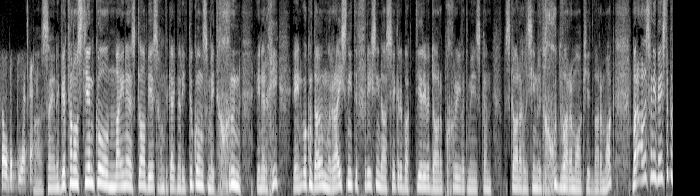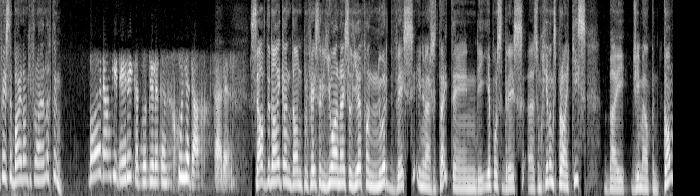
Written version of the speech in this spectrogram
sal beteken. Ah, sê en ek weet van ons steenkoolmyne is klaar besig om te kyk na die toekoms met groen energie en ook onthou om rys nie te vries nie, daar's sekere bakterieë wat daarop groei wat 'n mens kan beskadig. Hulle sê jy moet dit goed warm maak as jy dit warm maak. Maar alles van die beste professor, baie dankie vir daai inligting. Baie dankie Derrick, ek hoop julle het 'n goeie dag verder. Selfde daai kan dan professor Johan Heiselje van Noordwes Universiteit en die e-posadres is omgewingspraatjies by gmail.com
